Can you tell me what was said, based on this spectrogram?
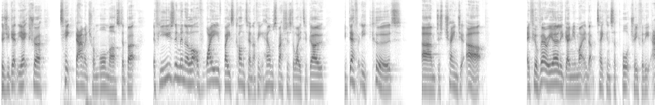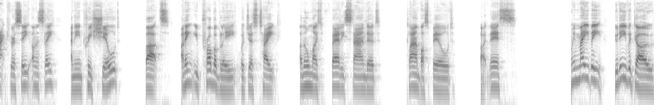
Because you get the extra tick damage from War Master. But if you're using him in a lot of wave-based content, I think Helm Smash is the way to go. You definitely could um, just change it up. If you're very early game, you might end up taking support tree for the accuracy, honestly, and the increased shield. But I think you probably would just take an almost fairly standard clan boss build like this. I mean, maybe you'd either go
